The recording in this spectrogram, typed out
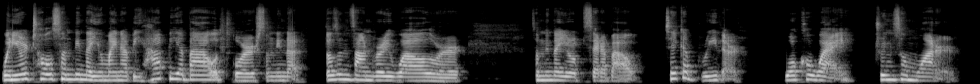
When you're told something that you might not be happy about, or something that doesn't sound very well, or something that you're upset about, take a breather, walk away, drink some water,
